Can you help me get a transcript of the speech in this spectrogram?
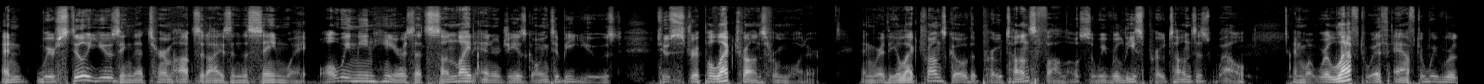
And we're still using that term oxidize in the same way. All we mean here is that sunlight energy is going to be used to strip electrons from water. And where the electrons go, the protons follow, so we release protons as well. And what we're left with after we re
